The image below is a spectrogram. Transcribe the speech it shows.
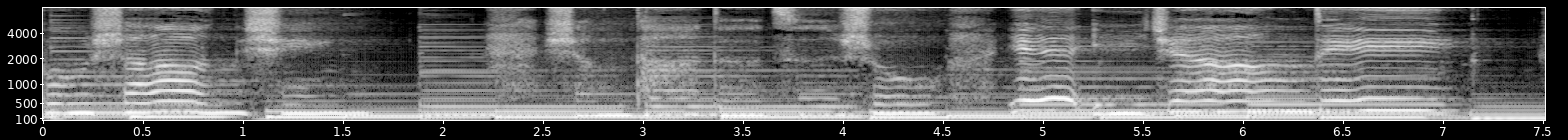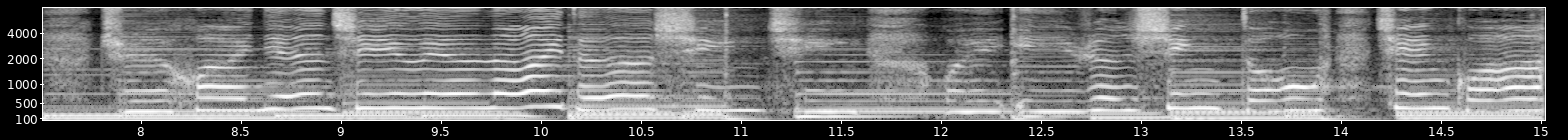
不伤心，想他的次数也已降低，却怀念起恋爱的心情，为一人心动，牵挂，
